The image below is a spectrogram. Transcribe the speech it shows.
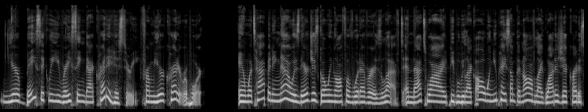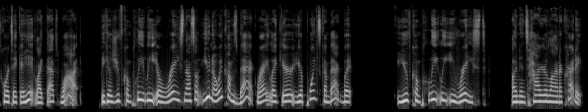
you're basically erasing that credit history from your credit report. And what's happening now is they're just going off of whatever is left. And that's why people be like, oh, when you pay something off, like, why does your credit score take a hit? Like, that's why because you've completely erased now so you know it comes back right? Like your your points come back but you've completely erased an entire line of credit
